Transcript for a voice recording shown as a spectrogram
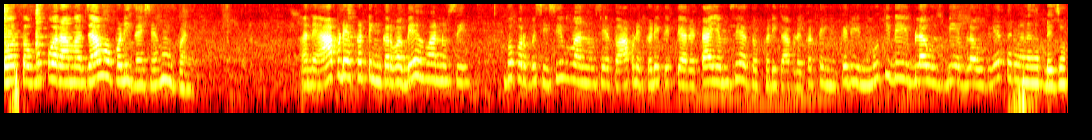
તો તો બપોરામાં જામો પડી જાય છે, હું પણ. અને આપણે કટિંગ કરવા બેસવાનું છે, બપોર પછી સીવવાનું છે, તો આપણે ઘડીક અત્યારે ટાઈમ છે, તો ઘડીક આપણે કટિંગ કરીને મૂકી દઈએ બ્લાઉઝ બે બ્લાઉઝ વેતરવાના આપણે જો.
